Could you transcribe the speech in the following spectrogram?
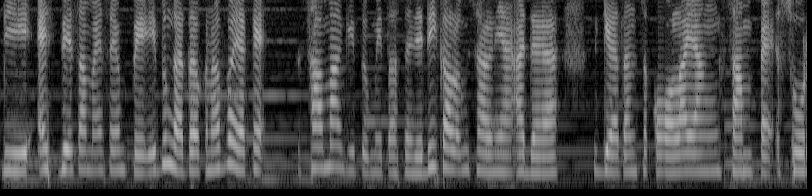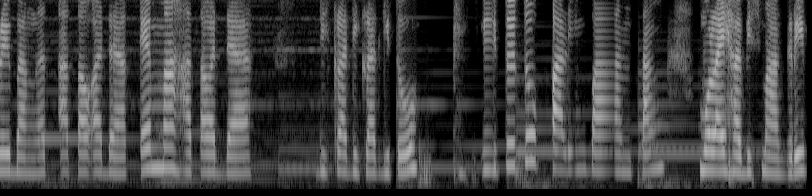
di SD sama SMP itu nggak tahu kenapa ya kayak sama gitu mitosnya. Jadi kalau misalnya ada kegiatan sekolah yang sampai sore banget atau ada kemah atau ada diklat-diklat gitu, itu tuh paling pantang mulai habis maghrib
